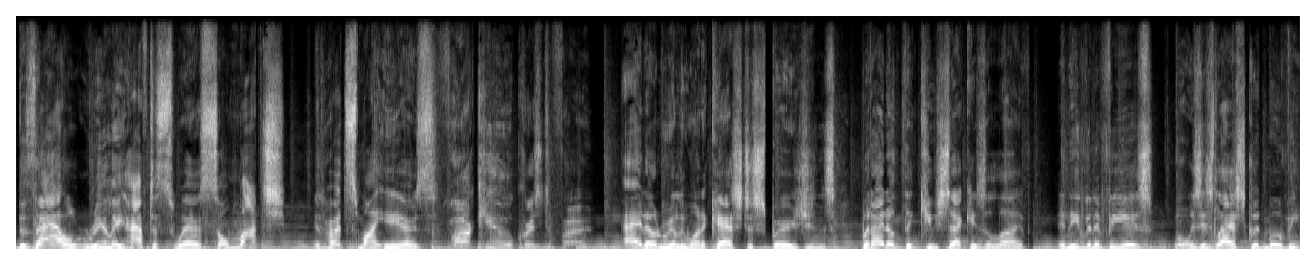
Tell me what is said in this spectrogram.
Does Al really have to swear so much? It hurts my ears. Fuck you, Christopher! I don't really want to cast aspersions, but I don't think Cusack is alive. And even if he is, what was his last good movie?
